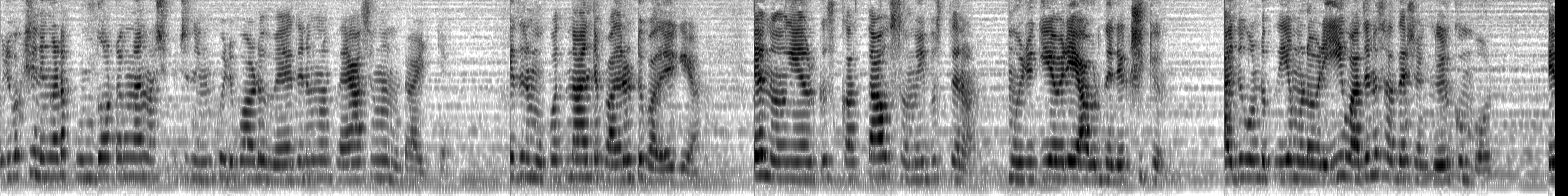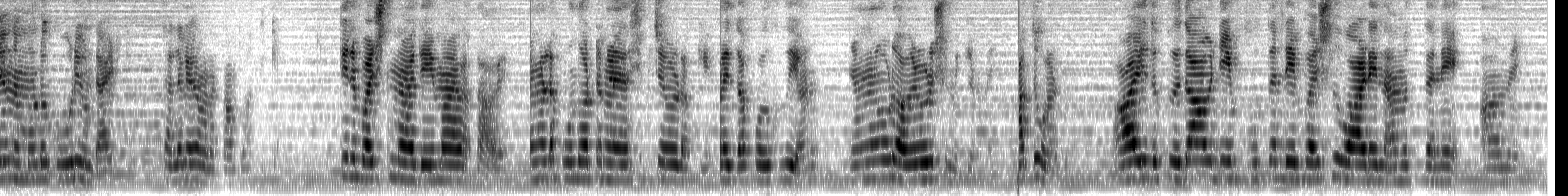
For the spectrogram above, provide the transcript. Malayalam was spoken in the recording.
ഒരുപക്ഷെ നിങ്ങളുടെ പൂന്തോട്ടങ്ങളെ നശിപ്പിച്ച് നിങ്ങൾക്ക് ഒരുപാട് വേദനകളും പ്രയാസങ്ങളും ഉണ്ടായിരിക്കാം. മുപ്പത്തിനാലിന്റെ പതിനെട്ട് പറയുകയാണ്. നോങ്ങിയവർക്ക് കർത്താവ് സമീപസ്ഥനാണ്. മുഴുകിയവരെ അവിടുന്ന് രക്ഷിക്കുന്നു. ആയതുകൊണ്ട് പ്രിയമുള്ളവരെ ഈ വചന സന്ദേശം കേൾക്കുമ്പോൾ ദൈവം നമ്മുടെ കൂടെ ഉണ്ടായിരിക്കും. തലകളെ ഉണക്കാൻ പ്രാർത്ഥിക്കാം. തിരും പരിശുദ്ധമായ ദൈവമായ കർത്താവെ ഞങ്ങളുടെ പൂന്തോട്ടങ്ങളെ നശിപ്പിച്ചവരോടൊക്കെ ഇതാ പൊറുക്കുകയാണ്. ഞങ്ങളോട് അവരോട് ക്ഷമിക്കണമേ. അതുകൊണ്ട് ആയത് പിതാവിന്റെയും പുത്തന്റെയും പരിശുവാടെ നാമത്തിൽ തന്നെ ആമേ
